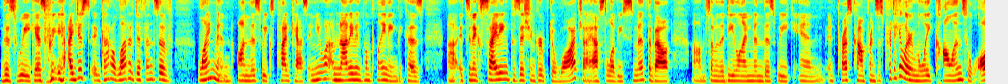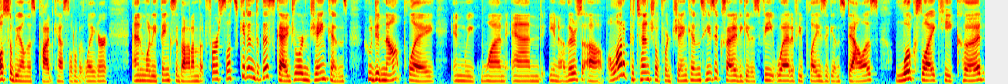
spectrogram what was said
this week. As we, I just got a lot of defensive linemen on this week's podcast, and you know what? I'm not even complaining because uh, it's an exciting position group to watch. I asked Lovie Smith about um, some of the D linemen this week in, in press conferences, particularly Maliek Collins, who will also be on this podcast a little bit later, and what he thinks about him. But first, let's get into this guy, Jordan Jenkins, who did not play in week one. And, you know, there's a, a lot of potential for Jenkins. He's excited to get his feet wet if he plays against Dallas. Looks like he could.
